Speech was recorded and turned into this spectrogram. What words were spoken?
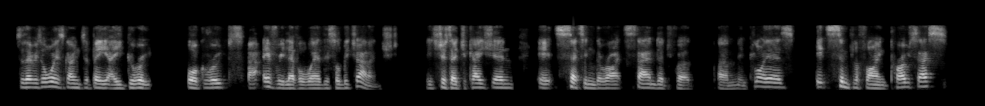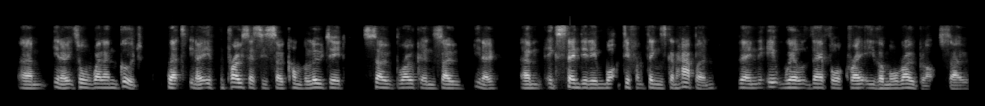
So there is always going to be a group or groups at every level where this will be challenged. It's just education. It's setting the right standard for um, employers. It's simplifying process. Um, you know, it's all well and good, but you know, if the process is so convoluted, so broken, so you know, um, extended in what different things can happen, then it will therefore create even more roadblocks. So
